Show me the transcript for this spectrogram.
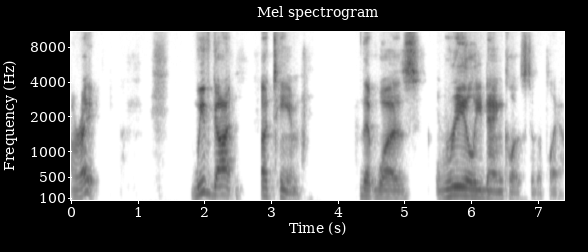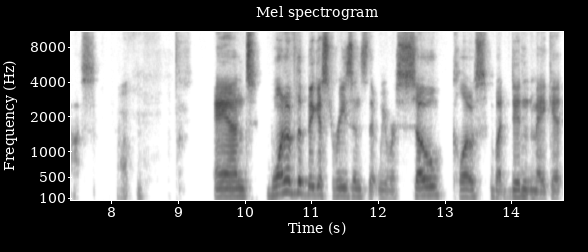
All right. We've got a team that was really dang close to the playoffs. Oh, And one of the biggest reasons that we were so close but didn't make it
